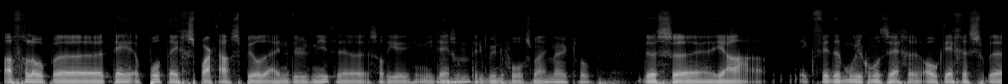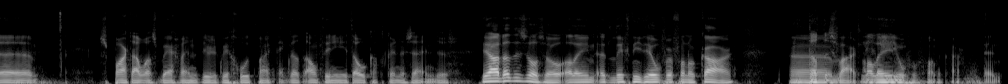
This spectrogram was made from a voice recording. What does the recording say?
afgelopen te- pot tegen Sparta speelde hij natuurlijk niet. Eh zat hij niet eens Mhm. op de tribune volgens mij. Nee, klopt. Dus eh, ja, ik vind het moeilijk om te zeggen. Ook tegen Sp- eh, Sparta was Bergwijn natuurlijk weer goed. Maar ik denk dat Anthony het ook had kunnen zijn. Dus Ja, dat is wel zo. Alleen het ligt niet heel ver van elkaar. dat is Ehm, waar. Het ligt alleen, niet heel veel van elkaar. En,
